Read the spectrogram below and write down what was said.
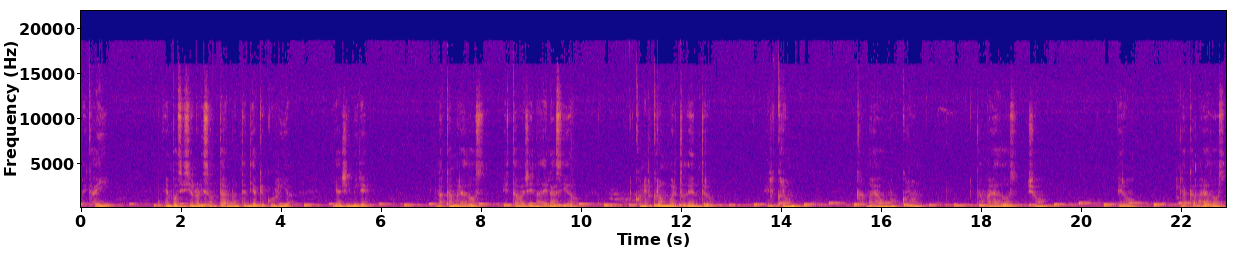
Me caí. En posición horizontal no entendía qué ocurría y allí miré. La cámara 2 estaba llena del ácido, con el clon muerto dentro. ¿El clon? Cámara 1, clon. Cámara 2, yo. Pero la cámara 2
